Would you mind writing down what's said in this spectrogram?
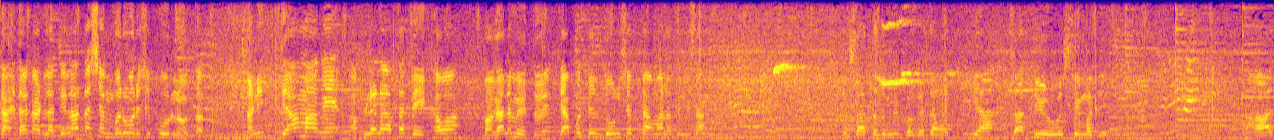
कायदा काढला. त्याला आता शंभर वर्ष पूर्ण होतात. आणि त्यामागे आपल्याला आता देखावा बघायला मिळतोय. त्याबद्दल दोन शब्द आम्हाला तुम्ही सांगा. जसं आता तुम्ही बघत आहात की या जाती व्यवस्थेमध्ये आज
